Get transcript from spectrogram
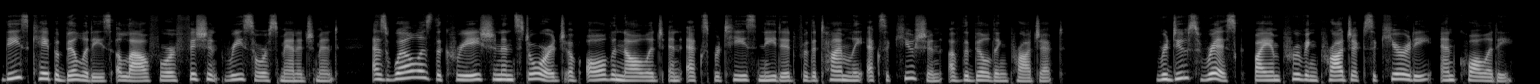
these capabilities allow for efficient resource management, as well as the creation and storage of all the knowledge and expertise needed for the timely execution of the building project. Reduce risk by improving project security and quality.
